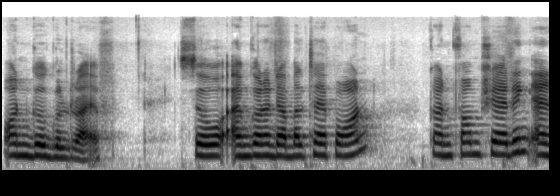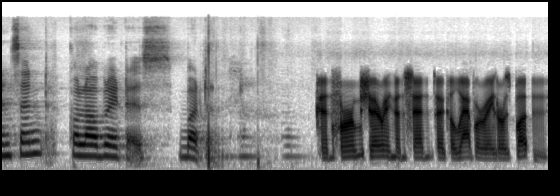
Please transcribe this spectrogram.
on Google Drive. So I'm going to double tap on confirm sharing and send collaborators button. Confirm sharing and send the collaborators button.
